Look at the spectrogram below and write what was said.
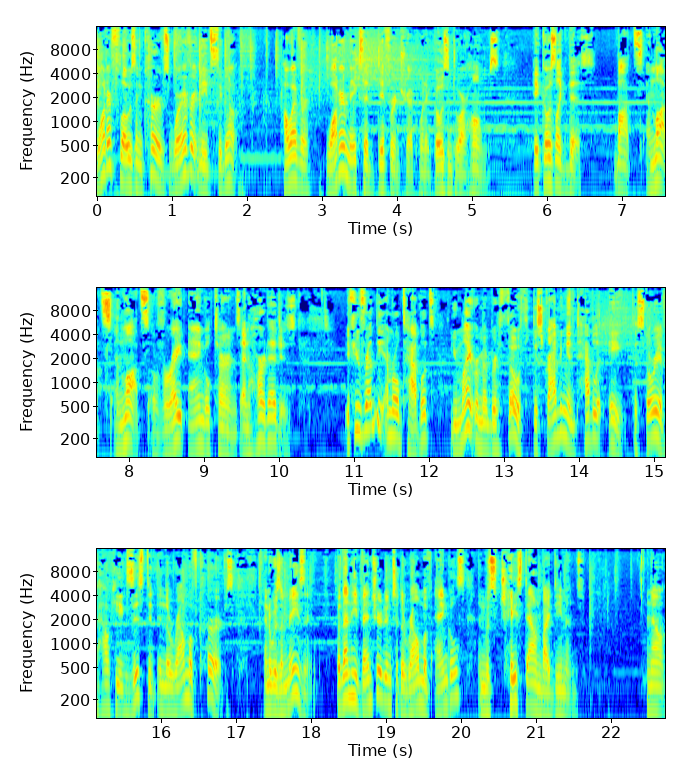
Water flows and curves wherever it needs to go. However, water makes a different trip when it goes into our homes. It goes like this. Lots and lots and lots of right angle turns and hard edges. If you've read the Emerald Tablets, you might remember Thoth describing in Tablet 8 the story of how he existed in the realm of curves, and it was amazing, but then he ventured into the realm of angles and was chased down by demons. Now,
